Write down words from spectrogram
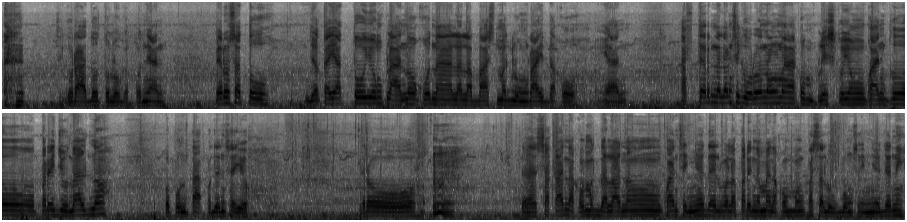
Sigurado tulog ako niyan. Pero sa to kaya to yung plano ko na lalabas mag long ride ako. Yan. After na lang siguro nang ma-accomplish ko yung kan ko pa-regional no? Pupunta ako dun sa iyo pero saka na ako magdala ng kwan sa inyo dahil wala pa rin naman akong pang pasalubong sa inyo dyan eh.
